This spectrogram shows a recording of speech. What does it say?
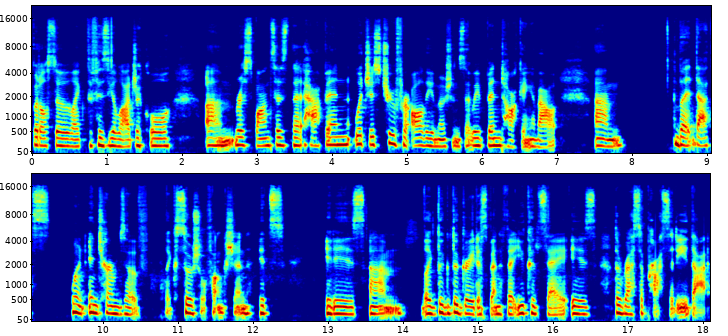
but also like the physiological um, responses that happen which is true for all the emotions that we've been talking about. Um, but that's when in terms of like social function it's it is um, like the, the greatest benefit you could say is the reciprocity that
